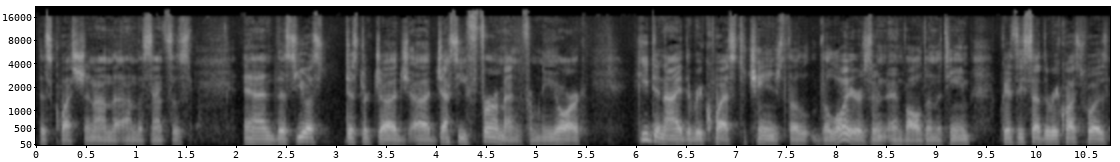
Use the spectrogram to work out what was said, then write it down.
this question on the, on the census. And this U.S. District Judge, uh, Jesse Furman from New York, he denied the request to change the, the lawyers in, involved in the team because he said the request was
